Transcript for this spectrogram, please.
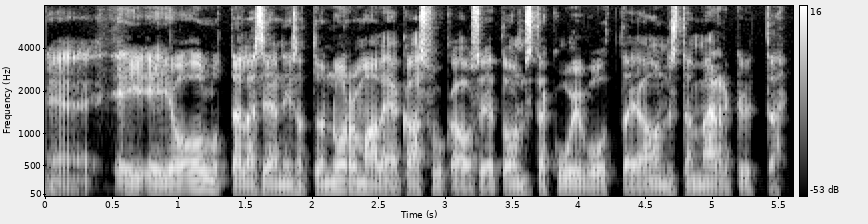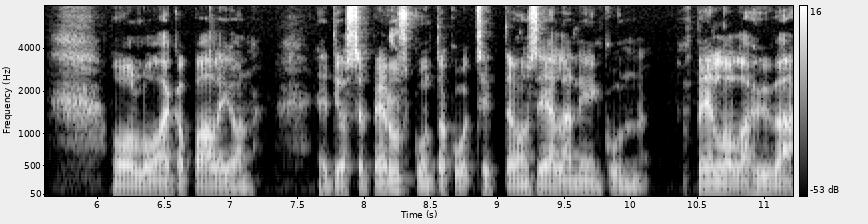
eh, ei, ei ole ollut tällaisia niin sanottuja normaaleja kasvukausia, että on sitä kuivuutta ja on sitä märkyyttä ollut aika paljon. Että jos se peruskunto sitten on siellä niin kuin pellolla hyvä,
